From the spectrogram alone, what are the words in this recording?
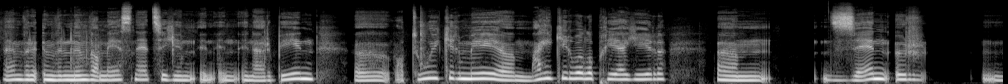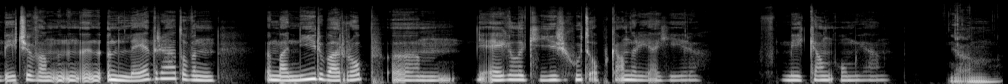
een vriendin van mij snijdt zich in, in, in haar been. Uh, wat doe ik ermee? Uh, mag ik hier wel op reageren? Um, zijn er een beetje van een, een leidraad of een, een manier waarop um, je eigenlijk hier goed op kan reageren? Of mee kan omgaan? ja, een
